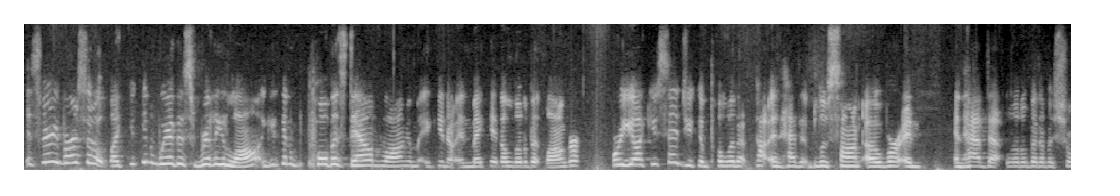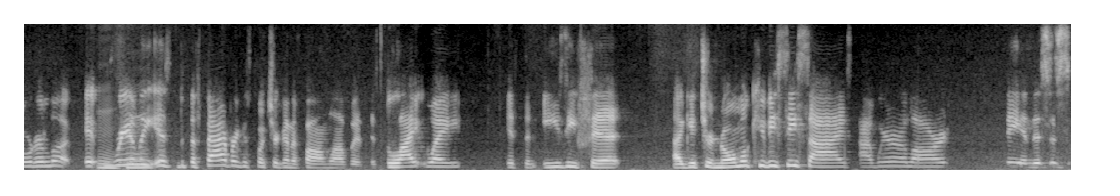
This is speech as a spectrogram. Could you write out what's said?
It's very versatile. Like you can wear this really long. You can pull this down long and you know and make it a little bit longer. Or you, like you said, you can pull it up top and have it blouson over and and have that little bit of a shorter look. It mm-hmm. really is, but the fabric is what you're going to fall in love with. It's lightweight, it's an easy fit. Uh, get your normal QVC size. I wear a large, and this is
